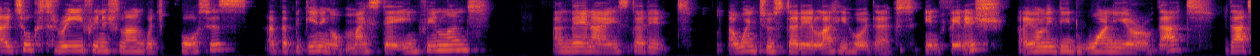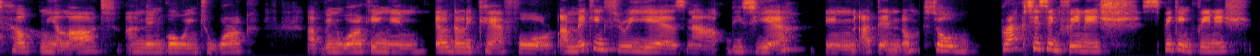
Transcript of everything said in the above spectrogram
I took three finnish language courses at the beginning of my stay in finland. And then i studied i went to study lähihoitajaksi in finnish. I only did one year of that. That helped me a lot. And then going to work I've been working in elderly care for, I'm making three years now this year in Attendo. So practicing Finnish, speaking Finnish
